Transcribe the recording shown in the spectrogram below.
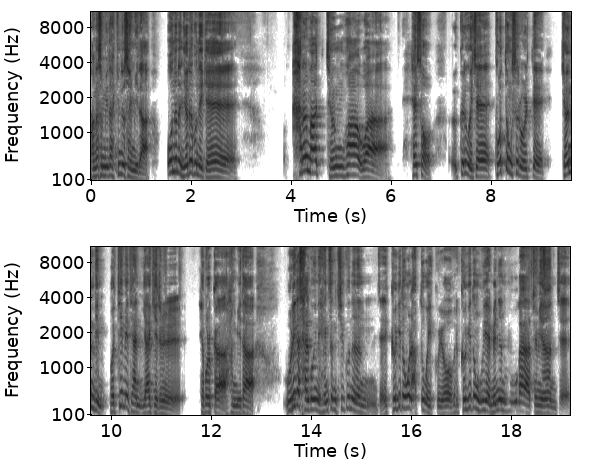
반갑습니다. 김조사입니다. 오늘은 여러분에게 카르마 정화와 해소, 그리고 이제 고통스러울 때 견딤, 버팀에 대한 이야기를 해볼까 합니다. 우리가 살고 있는 행성 지구는 이제 거기동을 앞두고 있고요. 그리고 거기동 후에 몇 년 후가 되면 이제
